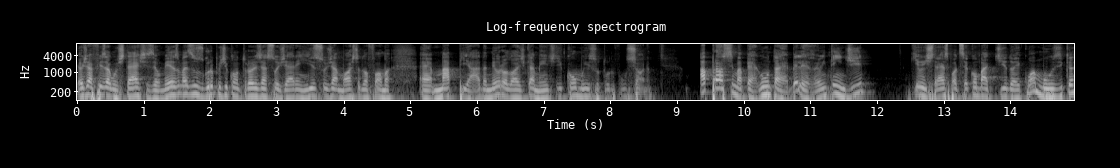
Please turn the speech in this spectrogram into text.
Eu já fiz alguns testes eu mesmo, mas os grupos de controle já sugerem isso, já mostram de uma forma é, mapeada neurologicamente de como isso tudo funciona. A próxima pergunta é: beleza, eu entendi que o estresse pode ser combatido aí com a música,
